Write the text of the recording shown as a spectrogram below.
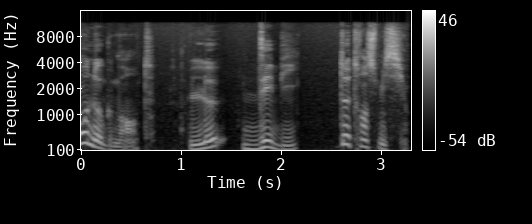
on augmente le débit de transmission.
